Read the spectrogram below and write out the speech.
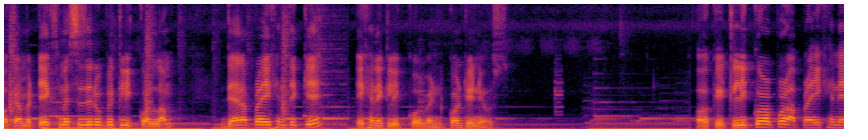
ওকে আমরা টেক্সট মেসেজের উপরে ক্লিক করলাম। দেন আপনারা এখান থেকে এখানে ক্লিক করবেন কন্টিনিউস ওকে ক্লিক করার পর আপনারা এখানে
